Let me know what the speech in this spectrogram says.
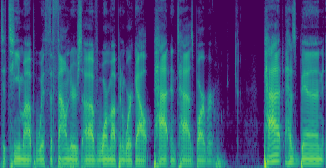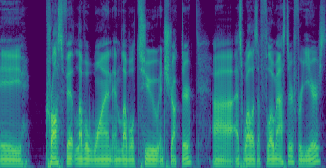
to team up with the founders of Warm Up and Workout, Pat and Taz Barber. Pat has been a CrossFit level one and level two instructor, uh, as well as a flow master for years.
